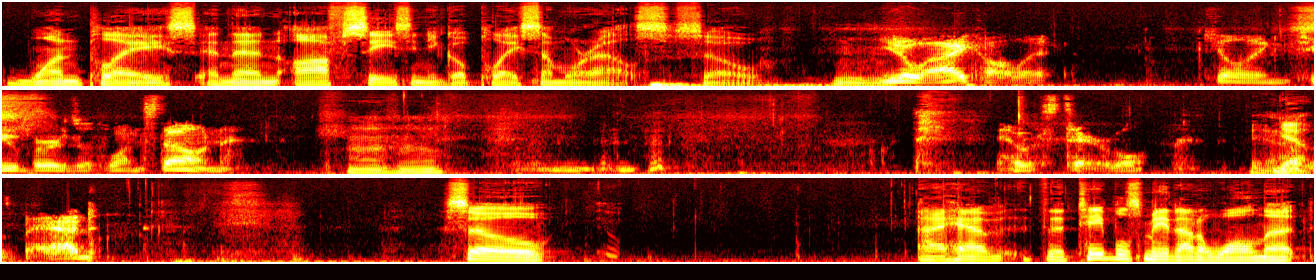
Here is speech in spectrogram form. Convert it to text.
one place and then off season you go play somewhere else. So You know what I call it? Killing two birds with one stone. Mm-hmm. It was terrible. Yeah. It was bad. So I have the table's made out of walnut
